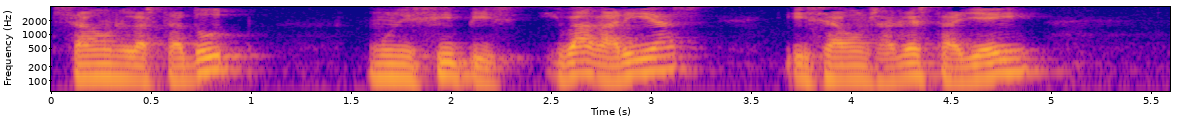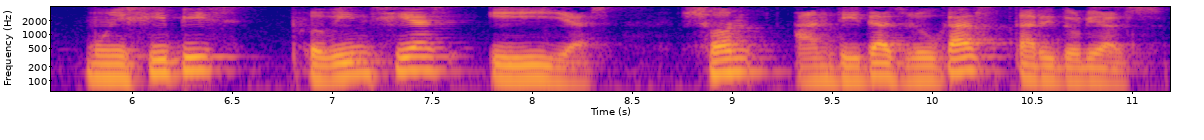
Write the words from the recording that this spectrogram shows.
Segons l'Estatut, municipis i vegueries i, segons aquesta llei, municipis, províncies i illes són entitats locals territorials.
